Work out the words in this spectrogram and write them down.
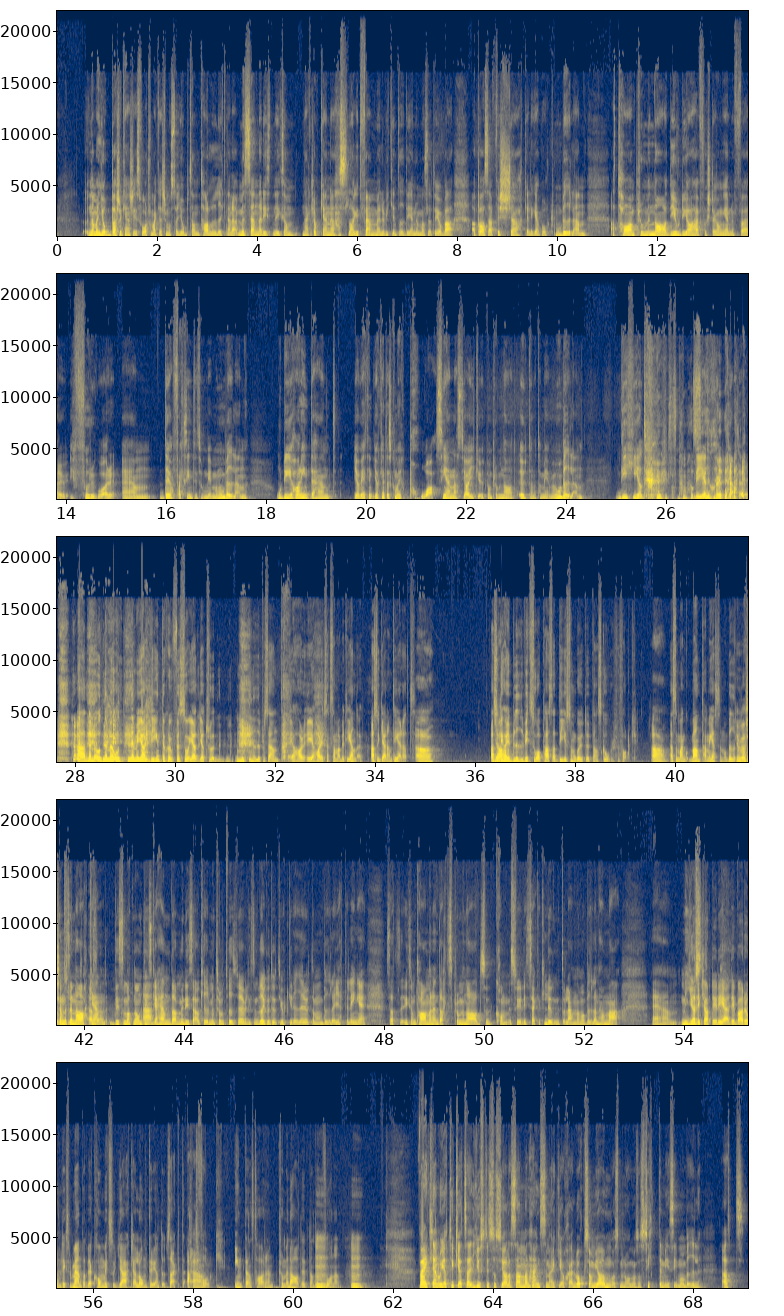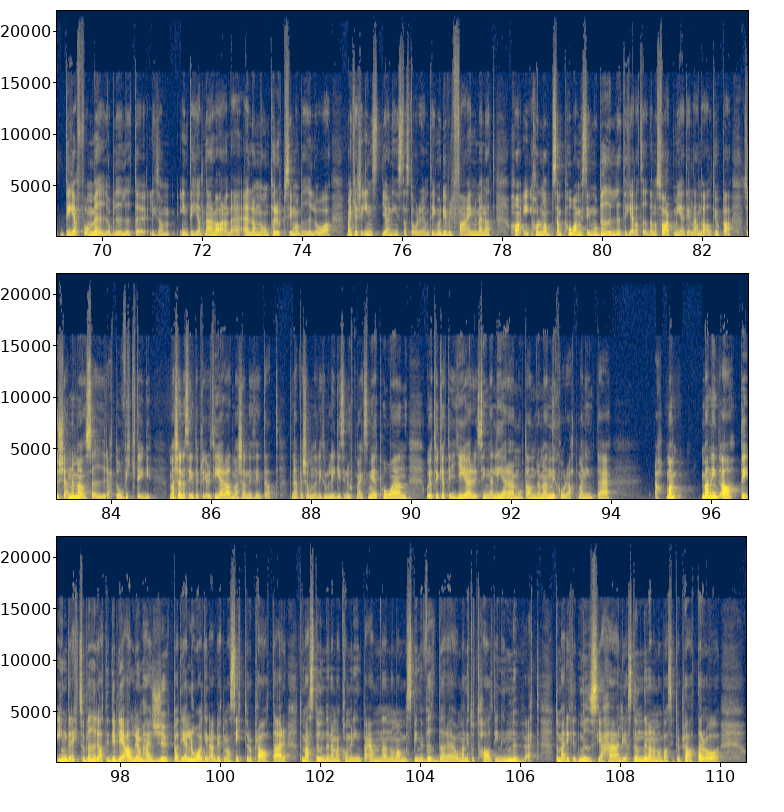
när man jobbar så kanske det är svårt för man kanske måste ha jobbsamtal och liknande. Men sen när, det, liksom, när klockan har slagit fem eller vilken tid det är när man slutar jobba. Att bara så här, försöka lägga bort mobilen. Att ta en promenad, det gjorde jag här första gången för i förrgår. Um, där jag faktiskt inte tog med mig mobilen. Och det har inte hänt jag vet inte, jag kan inte ens komma på senast jag gick ut på en promenad utan att ta med mig mobilen. Det är helt sjukt när man Det säger är helt sjukt egentligen. Ja, nej, men, och, nej, men, och, nej, men jag, det är inte sjukt, för så jag, jag tror 99 procent har, har exakt samma beteende. Alltså garanterat. Ja, Alltså Ja. det har ju blivit så pass att det är som att gå ut utan skor för folk. ja. Alltså man, man tar med sig mobilen. Ja, men man känner sig naken. Alltså, Det är som att någonting Ja. ska hända men det är så här, okej men troligtvis vi har, liksom, vi har gått ut och gjort grejer utan mobiler jättelänge. Så att liksom, tar man en dagspromenad så, kom, så är det säkert lugnt att lämna mobilen hemma. Ehm, men just, ja det är klart det är det. Det är bara roligt experiment att vi har kommit så jäkla långt rent ut sagt. Att Ja. folk inte ens tar en promenad utan telefonen. Verkligen, och jag tycker att så här, just i sociala sammanhang så märker jag själv också om jag umgås med någon som sitter med sin mobil att det får mig att bli lite, liksom, inte helt närvarande. Eller om någon tar upp sin mobil och man kanske gör en instastory eller någonting och det är väl fine men att ha, håller man sen på med sin mobil lite hela tiden och svarar på meddelanden och alltihopa så känner man sig rätt oviktig. Man känner sig inte prioriterad, man känner sig inte att den här personen liksom lägger sin uppmärksamhet på en. Och jag tycker att det ger, signalerar mot andra människor att man inte... Ja, man, man inte, ja, det är indirekt så blir det att det, det blir aldrig de här djupa dialogerna. Du vet, man sitter och pratar, de här stunderna man kommer in på ämnen och man spinner vidare och man är totalt inne i nuet. De här riktigt mysiga, härliga stunderna när man bara sitter och pratar och,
